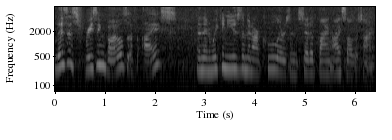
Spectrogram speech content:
Liz is freezing bottles of ice And then we can use them in our coolers instead of buying ice all the time.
